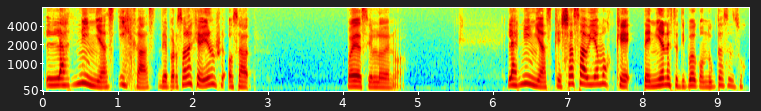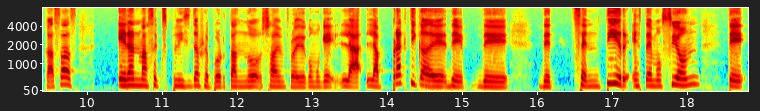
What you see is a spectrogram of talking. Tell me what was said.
las niñas, hijas de personas que habían, o sea, voy a decirlo de nuevo. Las niñas que ya sabíamos que tenían este tipo de conductas en sus casas eran más explícitas reportando Schadenfreude, como que la, la práctica de, de- de- de sentir esta emoción te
